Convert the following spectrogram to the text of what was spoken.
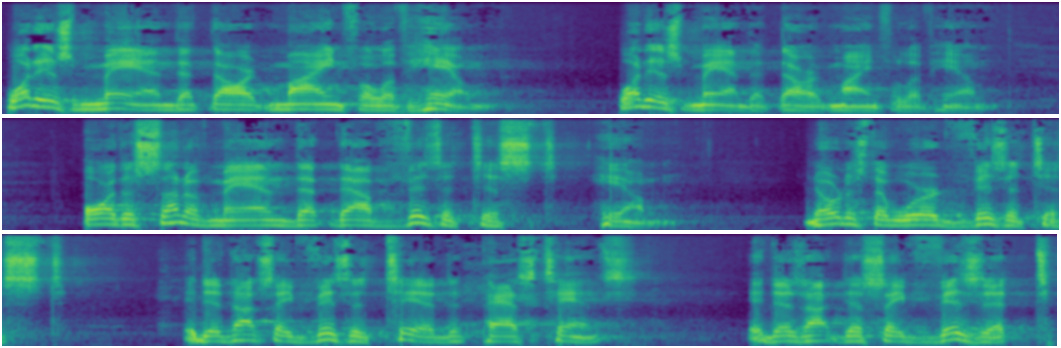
What is man that thou art mindful of him? What is man that thou art mindful of him? Or the Son of Man that thou visitest him? Notice the word visitest. It did not say visited, past tense. It does not just say visit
